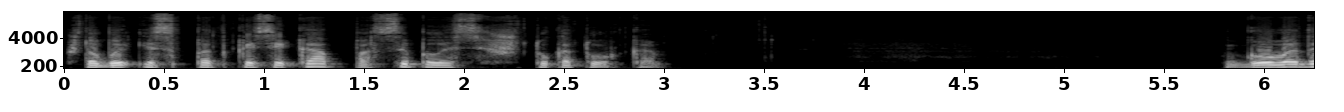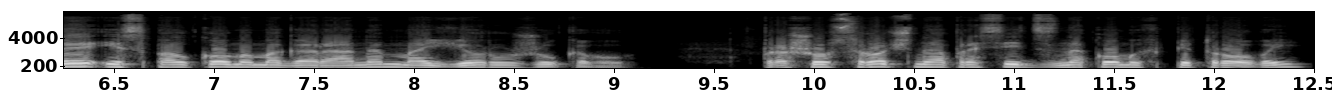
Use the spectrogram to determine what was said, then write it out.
чтобы из-под косяка посыпалась штукатурка. ГУВД исполкома Магарана майору Жукову. Прошу срочно опросить знакомых Петровой,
